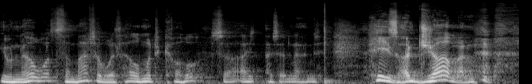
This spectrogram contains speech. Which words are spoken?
You know what's the matter with Helmut Kohl? So I, I said, No. He's a German.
